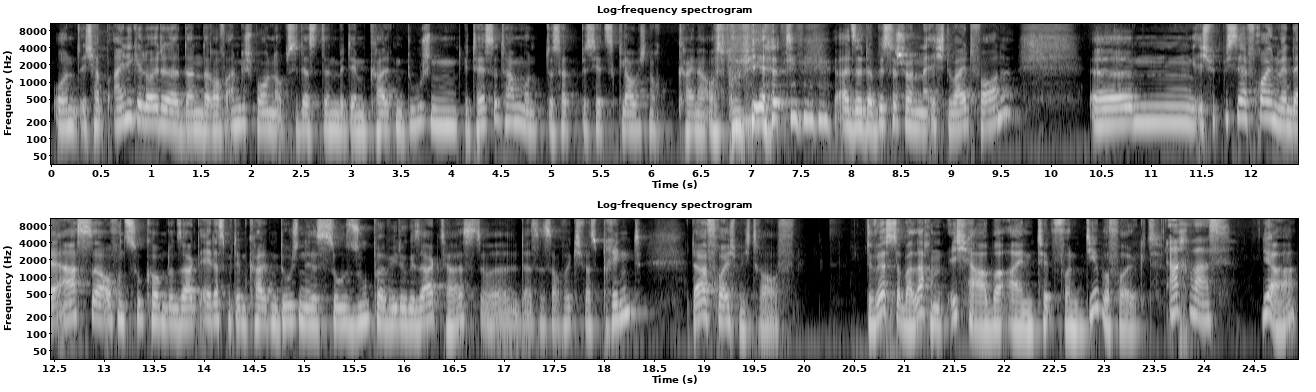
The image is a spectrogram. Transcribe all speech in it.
Und ich habe einige Leute dann darauf angesprochen, ob sie das denn mit dem kalten Duschen getestet haben. Und das hat bis jetzt, glaube ich, noch keiner ausprobiert. also da bist du schon echt weit vorne. Ähm, ich würde mich sehr freuen, wenn der Erste auf uns zukommt und sagt, ey, das mit dem kalten Duschen ist so super, wie du gesagt hast, äh, dass es auch wirklich was bringt. Da freue ich mich drauf. Du wirst aber lachen, ich habe einen Tipp von dir befolgt. Ach was. Ja,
